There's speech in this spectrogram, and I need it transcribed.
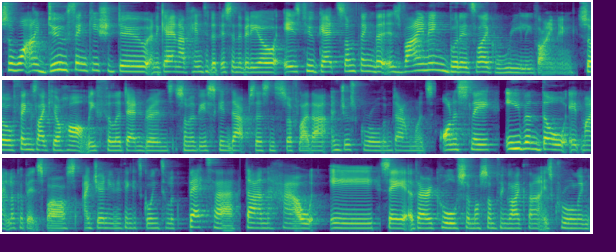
So what I do think you should do, and again, I've hinted at this in the video, is to get something that is vining, but it's like really vining. So things like your heartleaf philodendrons, some of your Scindapsus and stuff like that, and just grow them downwards. Honestly, even though it might look a bit sparse, I genuinely think it's going to look better than how a, say, a verrucosum or something like that is crawling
